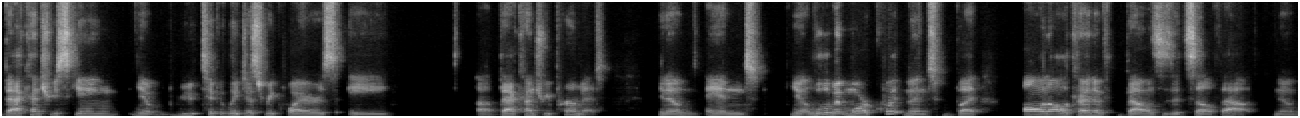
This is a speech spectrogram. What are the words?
backcountry skiing, you know, typically just requires a, a backcountry permit, you know, and, you know, a little bit more equipment, but all in all, kind of balances itself out, you know,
